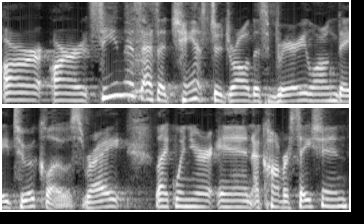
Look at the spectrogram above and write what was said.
are, are seeing this as a chance to draw this very long day to a close, right? Like when you're in a conversation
